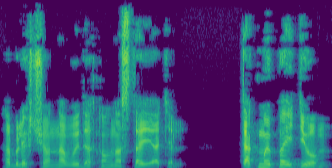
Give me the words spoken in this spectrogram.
облегченно выдохнул настоятель. Так мы пойдем.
